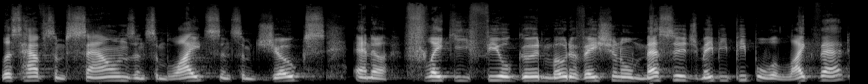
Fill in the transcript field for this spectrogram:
Let's have some sounds and some lights and some jokes and a flaky, feel good, motivational message. Maybe people will like that.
